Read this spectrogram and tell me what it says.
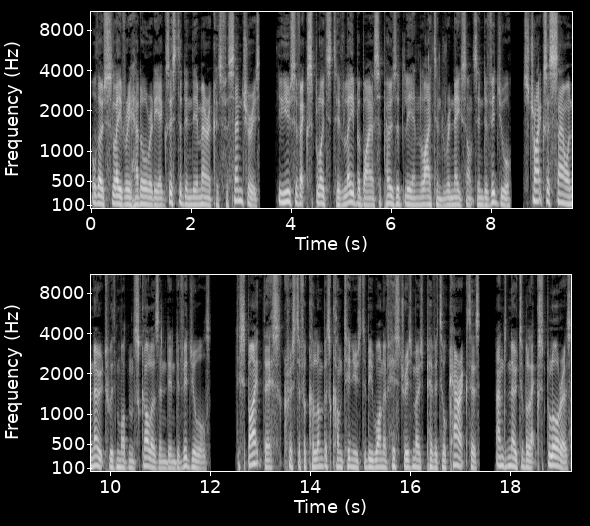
Although slavery had already existed in the Americas for centuries, the use of exploitative labour by a supposedly enlightened Renaissance individual strikes a sour note with modern scholars and individuals. Despite this, Christopher Columbus continues to be one of history's most pivotal characters and notable explorers,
